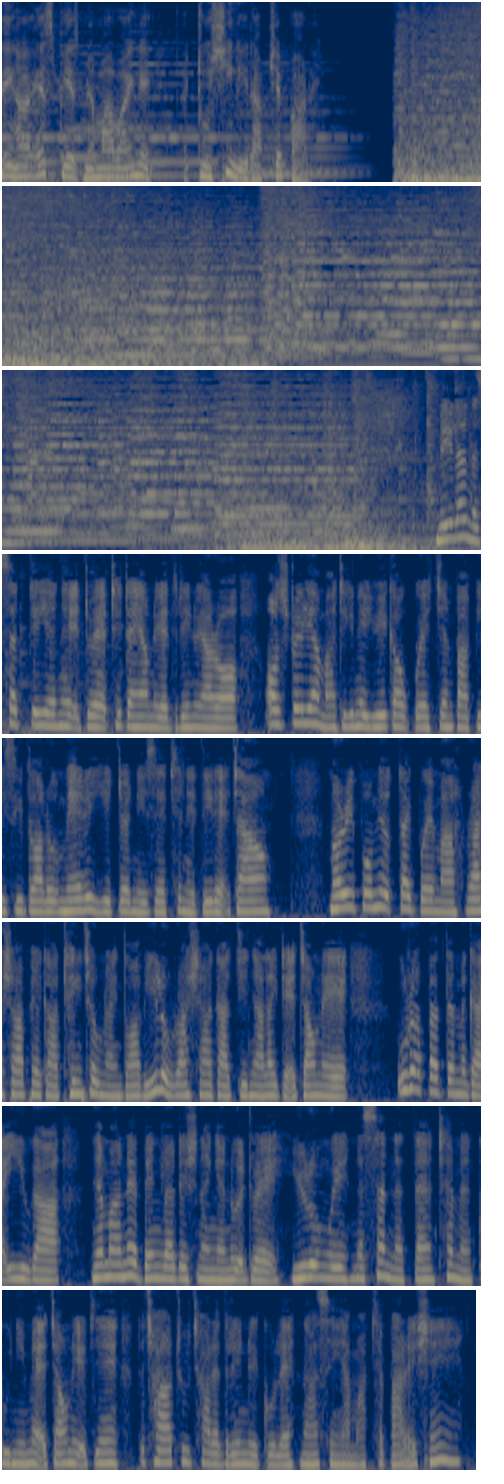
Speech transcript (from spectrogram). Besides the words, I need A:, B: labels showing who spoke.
A: သင်ဟာ SPS မြန်မာပိုင်းနဲ့အတူရှိနေတာဖြစ်ပါတယ်
B: မေလ21ရက်နေ့အတွက်ထိတန်ရောက်နေတဲ့သတင်းတွေကတော့ဩစတြေးလျမှာဒီကနေ့ရွေးကောက်ပွဲကျင်းပပြီးစီးသွားလို့မဲတွေရည်တွက်နေစေဖြစ်နေသေးတဲ့အကြောင်းမာရီပိုမြို့တိုက်ပွဲမှာရုရှားဘက်ကထိန်းချုပ်နိုင်သွားပြီလို့ရုရှားကကြေညာလိုက်တဲ့အကြောင်းနဲ့ ဥရောပသမဂ္ဂ EU ကမြန်မာနဲ့ဘင်္ဂလားဒေ့ရှ်နိုင်ငံတို့အတွက်ယူရိုငွေ22တန်းထပ်မံကူညီမဲ့အကြောင်းတွေအပြင်တခြားထူးခြားတဲ့သတင်းတွေကိုလည်းနားဆင်ရမှာဖြစ်ပါတယ်ရှင်။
